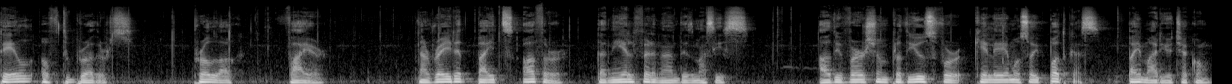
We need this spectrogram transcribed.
Tale of Two Brothers Prologue Fire narrated by its author, Daniel Fernandez Macis. Audio version produced for Que Leemos Hoy podcast by Mario Chacon.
